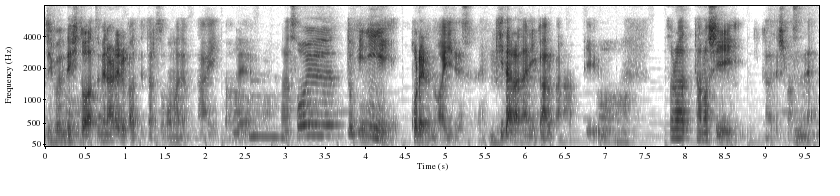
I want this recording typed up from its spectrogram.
自分で人を集められるかって言ったらそこまでもないので、うんそういう時に来れるのはいいですよね。うん来たら何かあるかなっていう、それは楽しい感じしますね。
